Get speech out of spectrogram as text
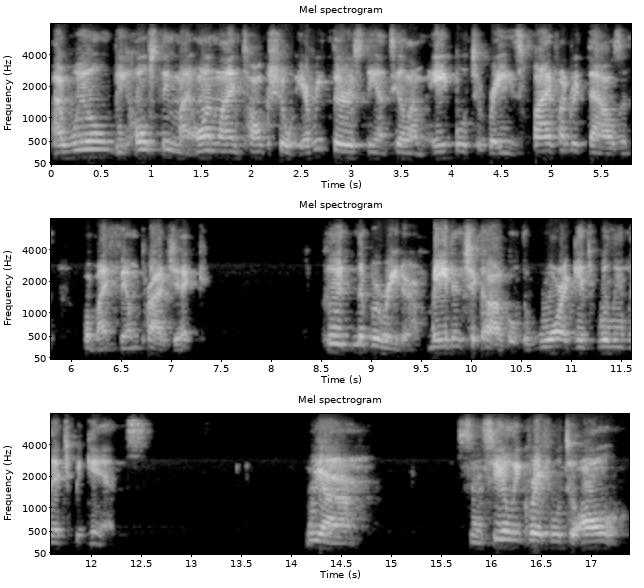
I will be hosting my online talk show every Thursday until I'm able to raise 500,000 for my film project. Hood Liberator, made in Chicago. The war against Willie Lynch begins. We are sincerely grateful to all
